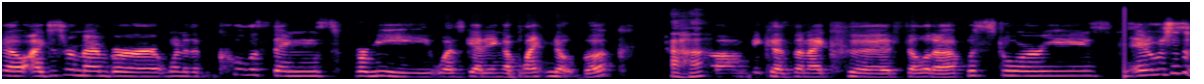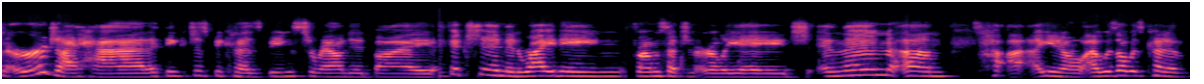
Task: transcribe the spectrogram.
you know, I just remember one of the coolest things for me was getting a blank notebook uh-huh. um, because then I could fill it up with stories. And it was just an urge I had, I think, just because being surrounded by fiction and writing from such an early age. And then, um, t- you know, I was always kind of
